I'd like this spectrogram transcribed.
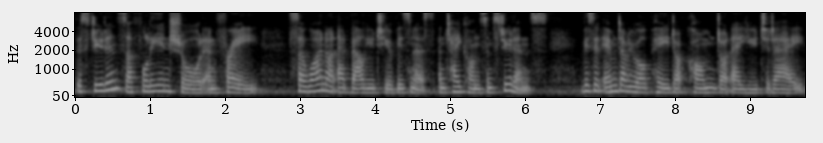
The students are fully insured and free, so why not add value to your business and take on some students? Visit mwlp.com.au today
